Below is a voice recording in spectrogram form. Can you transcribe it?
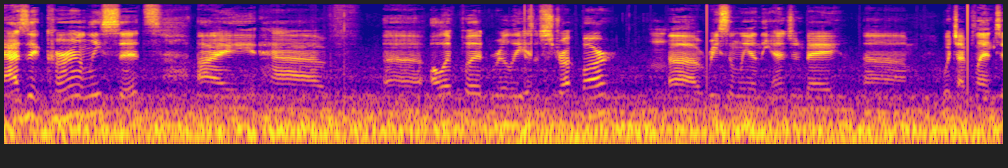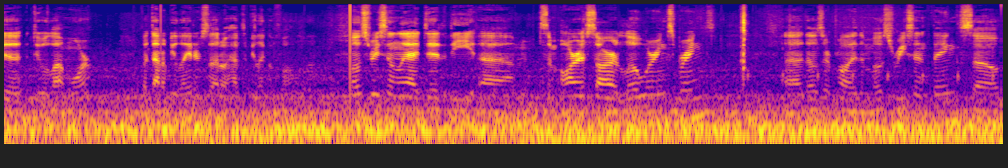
As it currently sits, I have uh, all I've put really is a strut bar. Mm. Uh, recently in the engine bay, um, which I plan to do a lot more, but that'll be later, so that'll have to be like a follow up. Most recently, I did the um, some RSR lowering springs. Uh, those are probably the most recent things, so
